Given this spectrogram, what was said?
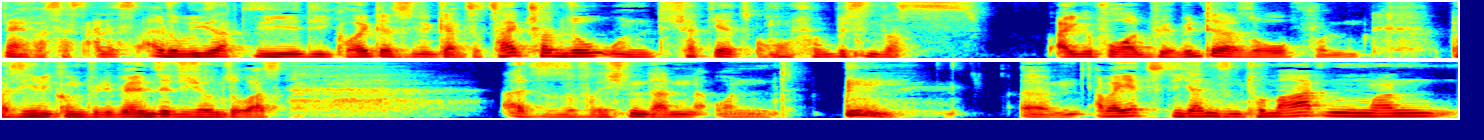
Naja, was heißt alles? Also wie gesagt, die, die Kräuter sind die ganze Zeit schon so und ich hatte jetzt auch noch schon ein bisschen was eingefroren für Winter, so von Basilikum für die Wellensittiche und sowas. Also so frischen dann und ähm, aber jetzt die ganzen Tomaten, man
